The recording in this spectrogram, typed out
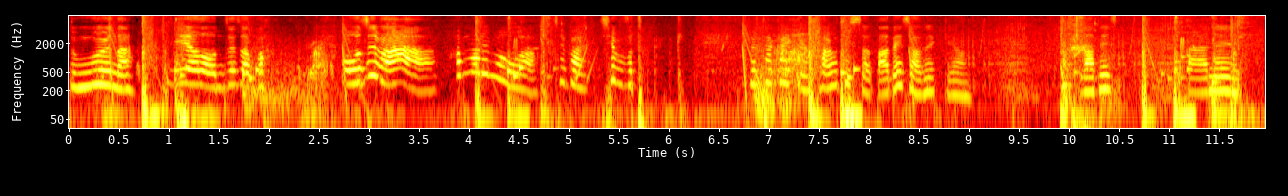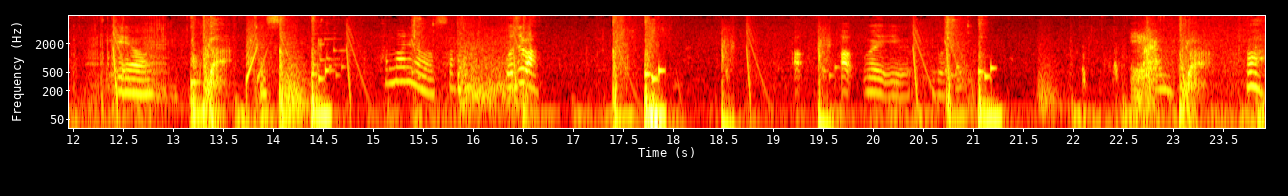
눈물 나. 얘야, 너 언제 잡아? 오지 마! 한 마리만 와. 제발, 제발 부탁할게. 부탁할게요. 잘못했어. 나대지 않을게요. 나대지 않을게요. 됐어. 한 마리 남았어. 오지 마! 아, 아, 왜, 이거, 이거지? 아,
